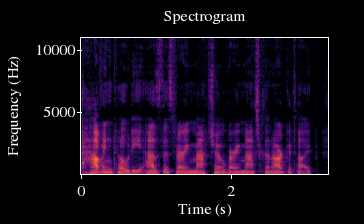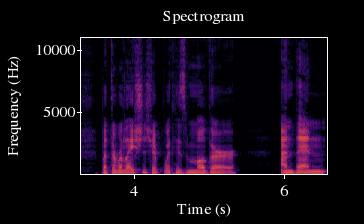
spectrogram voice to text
having Cody as this very macho, very masculine archetype, but the relationship with his mother and then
